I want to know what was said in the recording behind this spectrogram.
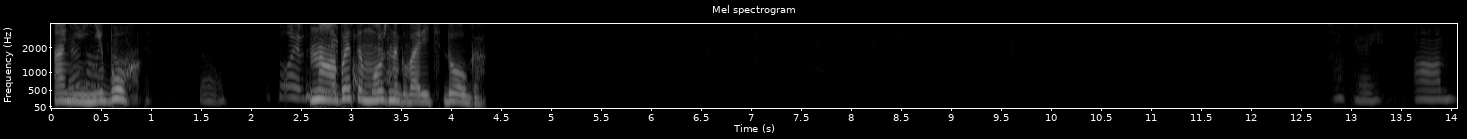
они не Бог. Но об этом можно говорить долго. Um,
